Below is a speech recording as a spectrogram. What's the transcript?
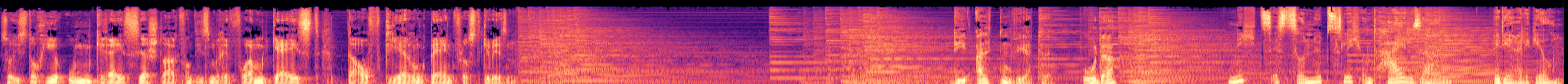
so ist doch ihr Umkreis sehr stark von diesem Reformgeist der Aufklärung beeinflusst gewesen. Die alten Werte, oder? Nichts ist so nützlich und heilsam wie die Religion.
